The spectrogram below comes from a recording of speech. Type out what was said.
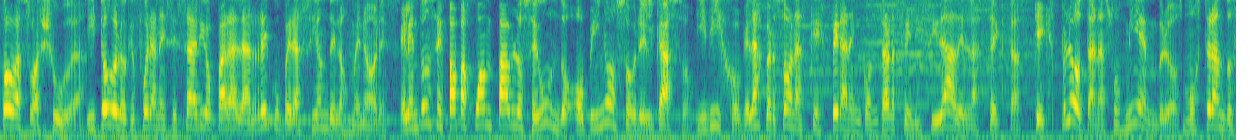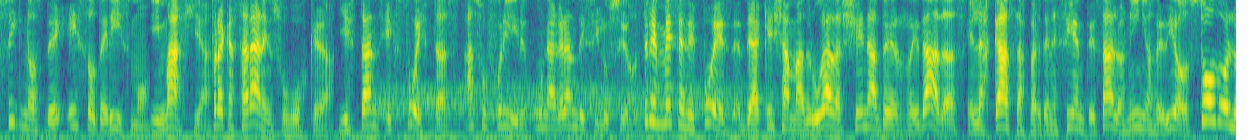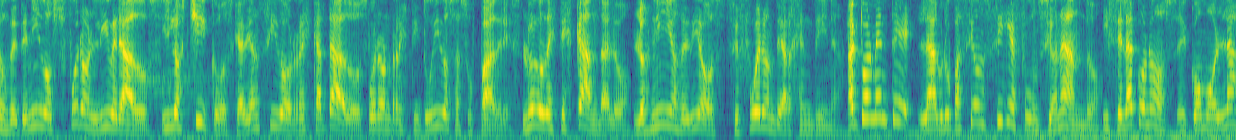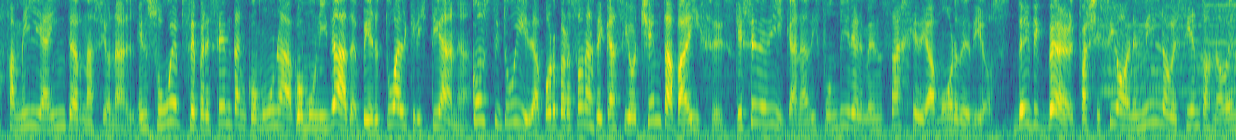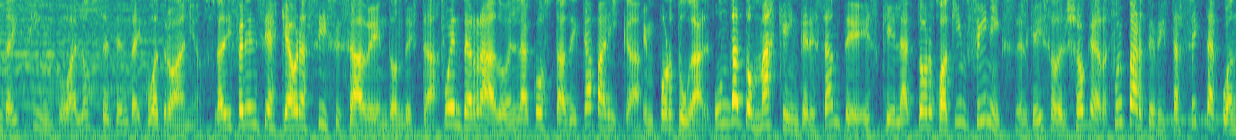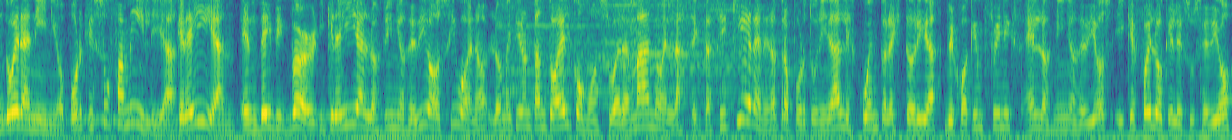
toda su ayuda y todo lo que fuera necesario para la recuperación de los menores. El entonces Papa Juan Pablo II opinó sobre el caso y dijo que las personas que esperan encontrar felicidad en las sectas, que explotan a sus miembros mostrando signos de esoterismo y magia, fracasarán en su búsqueda y están expuestas a sufrir una gran desilusión. Tres meses después de aquella madrugada llena de redadas en las casas pertenecientes a los niños de Dios, todos los detenidos fueron liberados y los chicos que habían sido rescatados fueron restituidos a sus padres. Luego de este escándalo, los niños de Dios se fueron de Argentina. Actualmente la agrupación sigue funcionando y se la conoce como la familia internacional. En su web se presentan como una comunidad virtual cristiana constituida por personas de casi 80 países que se dedican a difundir el mensaje de amor de Dios. David Berg falleció en 1995 a los 74 años. La diferencia es que ahora sí se sabe en dónde está. Fue enterrado en la costa de Caparica, en Portugal. Un dato más que interesante es que el actor Joaquín Phoenix, el que hizo del Joker, fue parte de esta secta cuando era niño porque su familia creían en David Byrd y creían los niños de Dios y bueno, lo metieron tanto a él como a su hermano en la secta. Si quieren, en otra oportunidad les cuento la historia de Joaquín Phoenix en Los Niños de Dios y qué fue lo que le sucedió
